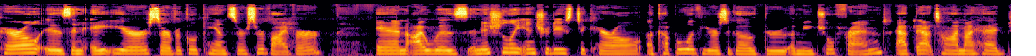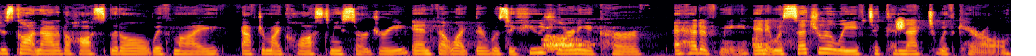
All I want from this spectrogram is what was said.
Carol is an eight year cervical cancer survivor. And I was initially introduced to Carol a couple of years ago through a mutual friend. At that time, I had just gotten out of the hospital with my after my colostomy surgery and felt like there was a huge learning curve ahead of me, and it was such a relief to connect with Carol.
